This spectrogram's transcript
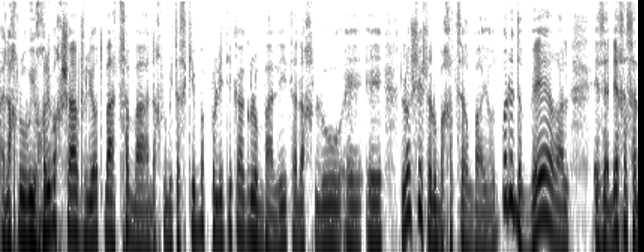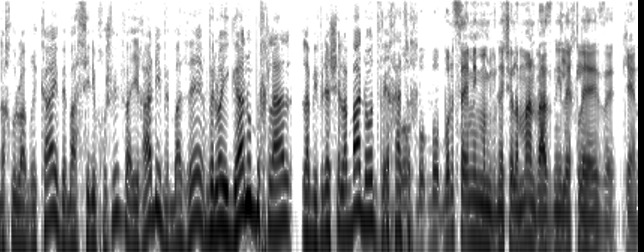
אנחנו יכולים עכשיו להיות מעצמה, אנחנו מתעסקים בפוליטיקה הגלובלית, אנחנו, אה, אה, לא שיש לנו בחצר בעיות, בואו נדבר על איזה נכס אנחנו לאמריקאים, ומה הסינים חושבים, והאיראנים, ומה זה, ולא הגענו בכלל למבנה של המנות, ואיך היה צריך... בוא, בוא, בוא נסיים עם המבנה של המן, ואז נלך לזה, כן.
